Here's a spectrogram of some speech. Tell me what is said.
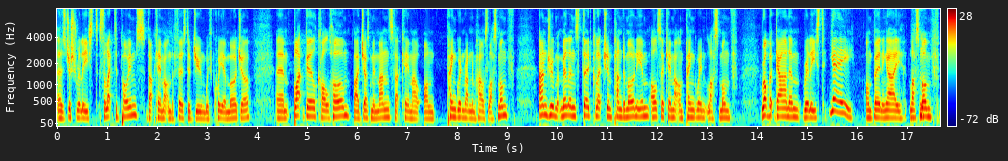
has just released Selected Poems that came out on the 1st of June with Queer Mojo. Um, Black Girl Call Home by Jasmine Mans that came out on Penguin Random House last month. Andrew McMillan's third collection Pandemonium also came out on Penguin last month. Robert Garnham released Yay on Burning Eye last month.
